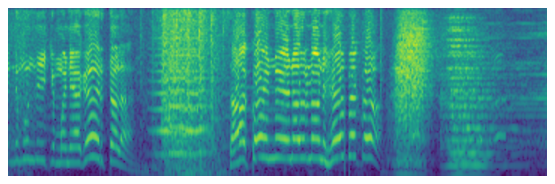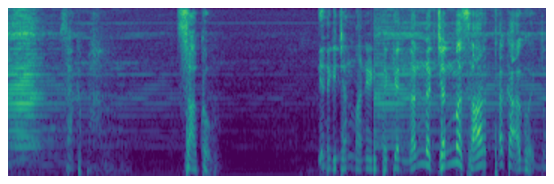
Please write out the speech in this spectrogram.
ಇನ್ನು ಮುಂದೆ ಈಕೆ ಮನೆಯಾಗ ಇರ್ತಾಳ. ಸಾಕೋ ಇನ್ನು ಏನಾದ್ರು ನಾನು ಹೇಳ್ಬೇಕು. ಸಾಕು. ನಿನಗೆ ಜನ್ಮ ನೀಡಿದ್ದಕ್ಕೆ ನನ್ನ ಜನ್ಮ ಸಾರ್ಥಕ ಆಗೋಯ್ತು.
